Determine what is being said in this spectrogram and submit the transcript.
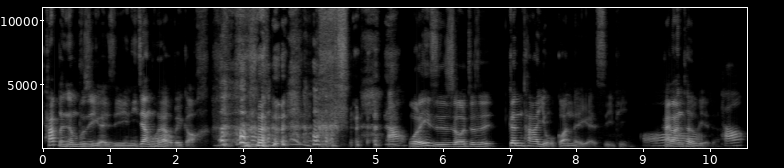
它本身不是一个 SCP，你这样会害我被告。好，我的意思是说，就是跟他有关的一个 SCP，哦，还蛮特别的。好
